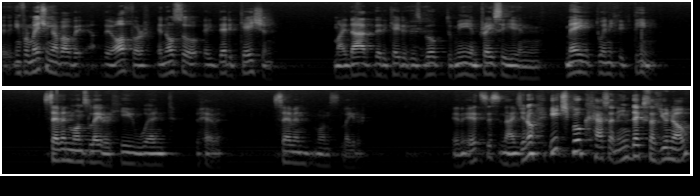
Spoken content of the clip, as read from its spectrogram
uh, information about the, the author and also a dedication. My dad dedicated this book to me and Tracy in May 2015. Seven months later, he went to heaven. Seven months later. And it's, it's nice. You know, each book has an index, as you know,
